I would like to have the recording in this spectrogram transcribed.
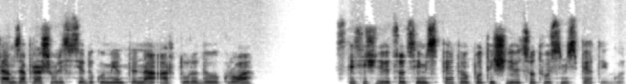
Там запрашивались все документы на Артура Делакруа, с 1975 по 1985 год.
